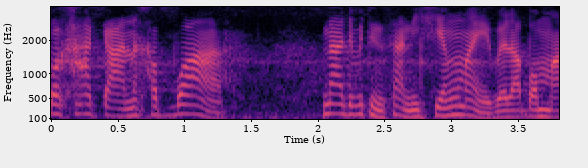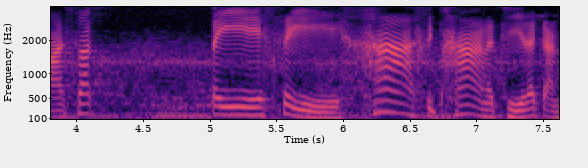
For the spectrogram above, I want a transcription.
ก็คาดการนะครับว่าน่าจะไปถึงสถานีเชียงใหม่เวลาประมาณสักตีสี่ห้าสิบห้านาทีแล้วกัน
